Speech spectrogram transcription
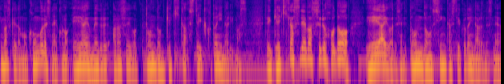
いますけれども今後ですねこの AI をめぐる争いはどんどん激化していくことになりますで激化すればするほど AI はですねどんどん進化していくことになるんですね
